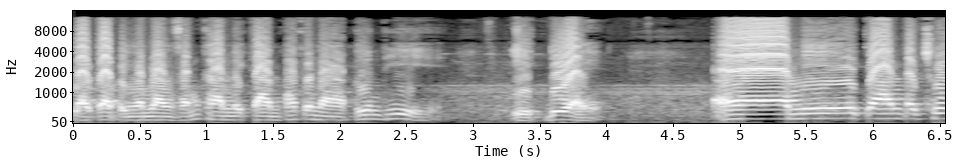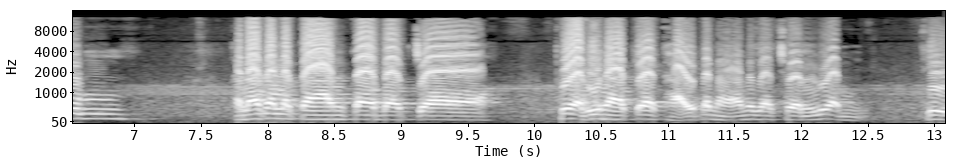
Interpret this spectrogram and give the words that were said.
แล้วก็เป็นกำลังสำคัญในการพัฒนาพื้นที่อีกด้วย มีการประชุมคณะกรรมการกบจ เพื่อพิจารณาแก้ไขปัญหาประชาชนร่วมที่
